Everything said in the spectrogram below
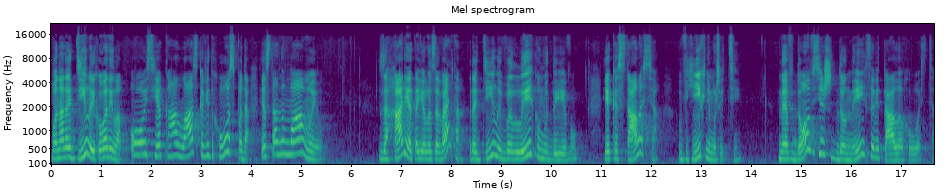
Вона раділа і говорила: ось яка ласка від Господа, я стану мамою. Захарія та Єлизавета раділи великому диву, яке сталося в їхньому житті. Невдовзі ж до них завітала гостя.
